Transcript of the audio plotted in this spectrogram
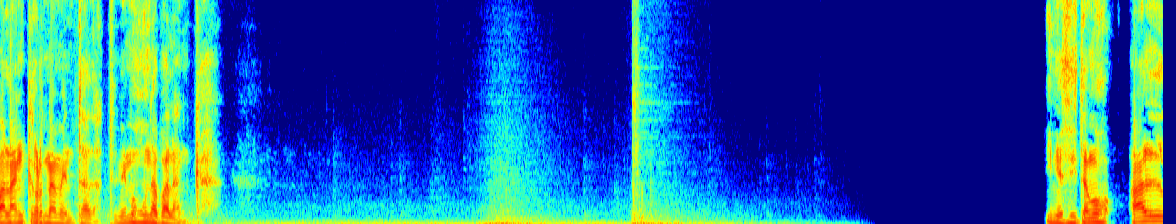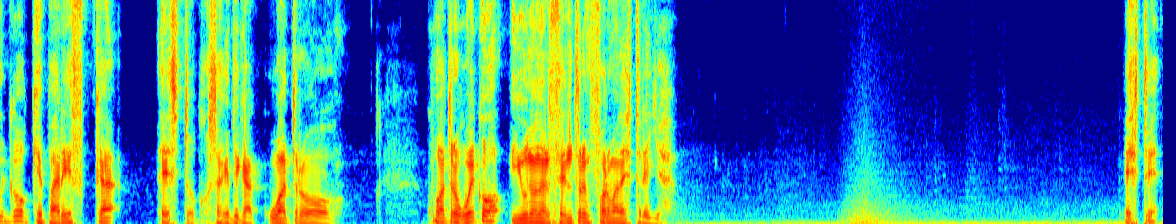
Palanca ornamentada. Tenemos una palanca. Y necesitamos algo que parezca esto, cosa que tenga cuatro, cuatro huecos y uno en el centro en forma de estrella. Este,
